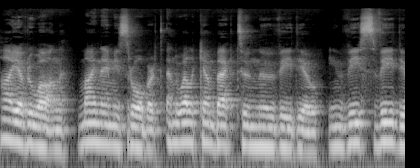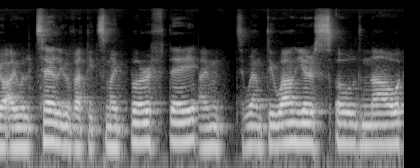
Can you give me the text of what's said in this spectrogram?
Hi everyone, my name is Robert and welcome back to new video. In this video I will tell you that it's my birthday, I'm 21 years old now.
